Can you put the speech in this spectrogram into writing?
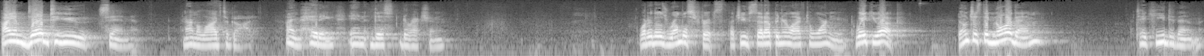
I am dead to you, sin, and I'm alive to God. I am heading in this direction. What are those rumble strips that you've set up in your life to warn you, to wake you up? Don't just ignore them, take heed to them.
